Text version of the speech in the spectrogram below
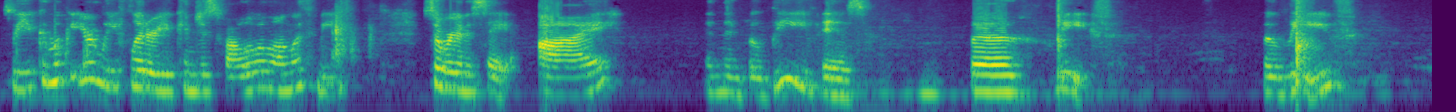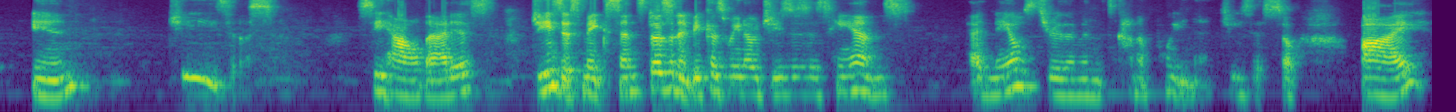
so you can look at your leaflet or you can just follow along with me. So we're going to say I, and then believe is believe. Believe in Jesus. See how that is? Jesus makes sense, doesn't it? Because we know Jesus' hands had nails through them and it's kind of pointing at Jesus. So I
